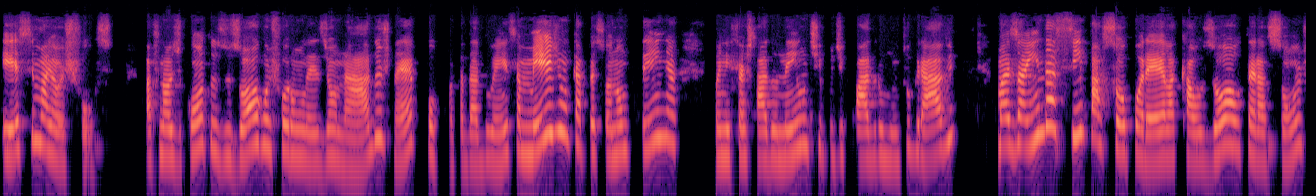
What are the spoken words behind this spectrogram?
esse maior esforço. Afinal de contas, os órgãos foram lesionados, né, por conta da doença, mesmo que a pessoa não tenha manifestado nenhum tipo de quadro muito grave, mas ainda assim passou por ela, causou alterações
